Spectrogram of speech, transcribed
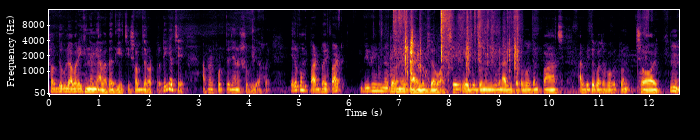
শব্দগুলো আবার এখানে আমি আলাদা দিয়েছি, শব্দের অর্থ, ঠিক আছে? আপনার পড়তে যেন সুবিধা হয়। এরকম পার্ট বাই পার্ট বিভিন্ন ধরনের ডায়লগ দেওয়া আছে। এই যে দৈনন্দিন জীবন আরবি কথোপকথন পাঁচ, আরবিতে কথোপকথন ছয়, হুম?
